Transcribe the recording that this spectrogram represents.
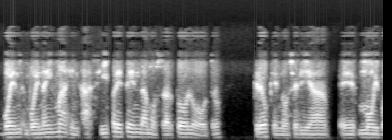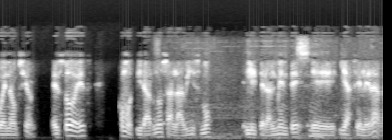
buena imagen, así pretenda mostrar todo lo otro, creo que no sería eh, muy buena opción. Esto es como tirarnos al abismo literalmente eh, y acelerar.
